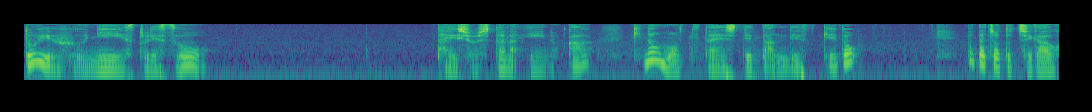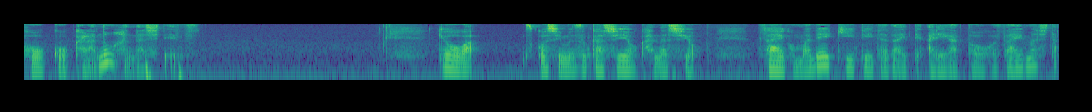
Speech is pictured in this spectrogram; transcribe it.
どういうふうにストレスを対処したらいいのか昨日もお伝えしてたんですけどまたちょっと違う方向からの話です今日は少し難しいお話を最後まで聞いていただいてありがとうございました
